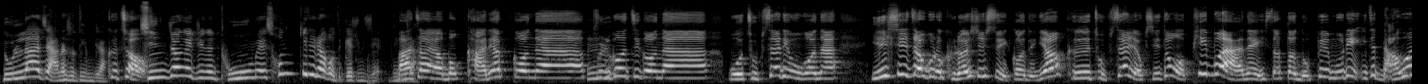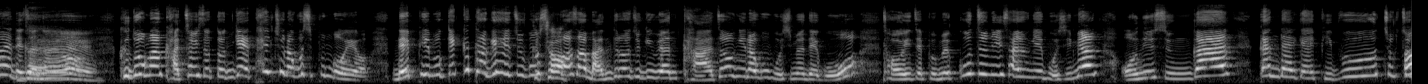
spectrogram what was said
놀라지 않으셔도 됩니다. 그쵸. 진정해주는 도움의 손길이라고 느껴주면 됩니다. 맞아요. 뭐 가렵거나 음. 붉어지거나 뭐 좁쌀이 오거나 일시적으로 그러실 수 있거든요. 그 좁쌀 역시도 피부 안에 있었던 노폐물이 이제 나와야 되잖아요. 네. 그동안 갇혀 있었던 게 탈출하고 싶은 거예요. 내 피부 깨끗하게 해주고 그쵸. 싶어서 만들어주기 위한 가정이라고 보시면 되고 저희 제품을 꾸준히 사용해 보시면 어느 순간 깐달걀 피부, 촉촉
